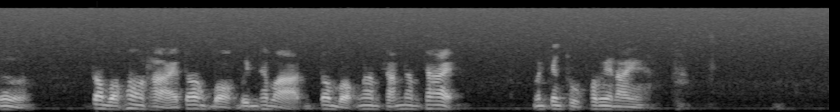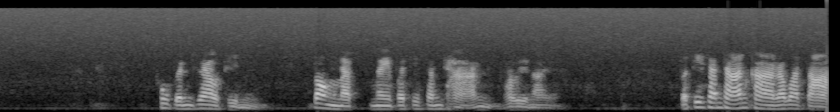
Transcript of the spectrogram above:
เออ ต้องบอกห้องถ่ายต้องบอกบินธบาตต้องบอกน้ำชั้นน้ำใช่มันจึงถูกพระเวไนยผู้เป็นเจ้าถิ่น ต้องหนักในปฏิสันฐานพระวินัยปฏิสันฐานคารวตา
